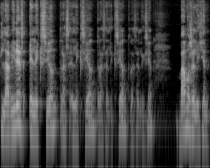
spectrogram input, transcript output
la vida es elección tras elección, tras elección, tras elección. Vamos eligiendo.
